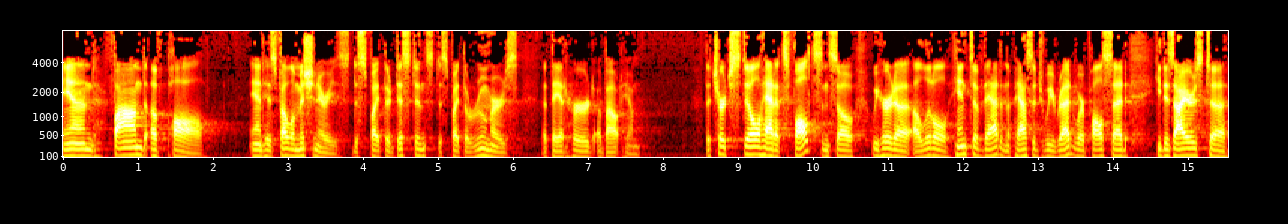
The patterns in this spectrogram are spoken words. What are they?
and fond of Paul and his fellow missionaries, despite their distance, despite the rumors that they had heard about him. The church still had its faults, and so we heard a, a little hint of that in the passage we read where Paul said he desires to,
